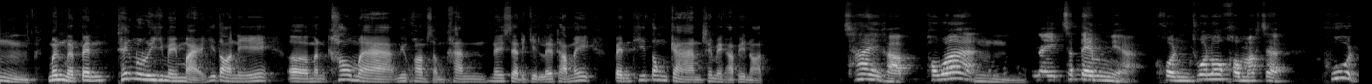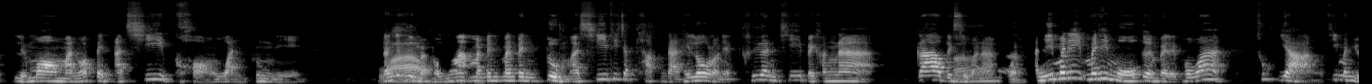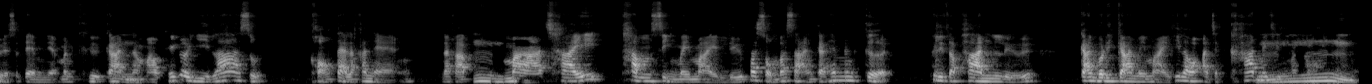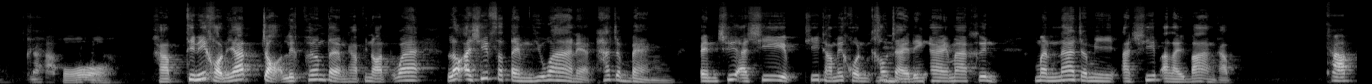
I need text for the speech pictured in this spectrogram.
มมันเหมือนเป็นเทคโนโลยีใหม่ ๆ ที่ตอนนี้เออมันเข้ามามีความสำคัญในเศรษฐกิจเลยทำให้เป็นที่ต้องการใช่ไหมครับพี่น็อตใช่ครับ เพราะว่าอืมในสเต็มเนี่ย คนทั่วโลกเขามักจะพูดหรือมองมันว่าเป็นอาชีพของวันพรุ่งนี้ นั่นก็คือหมายความว่ามันเป็นมันเป็นกลุ่มอาชีพที่จะผลักดันให้โลกเราเนี่ยเคลื่อนที่ไปข้างหน้าก้าวไปสู่อนาคต อันนี้ไม่ได้ไม่ได้โม้เกินไปเลย เพราะว่า ทุกอย่างที่มันอยู่ในสเต็มเนี่ยมันคือการนำเอาเทคโนโลยีล่าสุดของแต่ละแขนงนะครับอืมมาใช้ทำสิ่งใหม่ ๆ หรือผสมผสานกันให้มันเกิดผลิตภัณฑ์หรือการบริการใหม่ ๆ ที่เราอาจจะคาดไม่ถึงมาก่อนอืมนะครับโอ้ครับทีนี้ขออนุญาตเจาะลึกเพิ่มเติมครับพี่น็อตว่าแล้วอาชีพสเต็มที่ว่าเนี่ยถ้าจะแบ่งเป็นชื่ออาชีพที่ทำให้คนเข้าใจได้ง่ายมากขึ้น มันน่าจะมีอาชีพอะไรบ้างครับ ครับ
